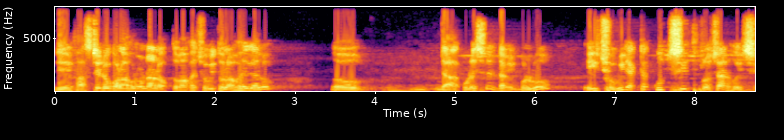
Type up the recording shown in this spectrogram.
যে ফার্স্ট এডও করা হলো না রক্ত মাখা ছবি তোলা হয়ে গেল। তো যারা করেছে এটা আমি বলব এই ছবির একটা কুৎসিত প্রচার হয়েছে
